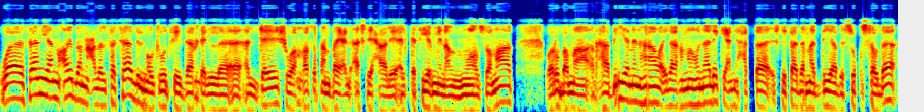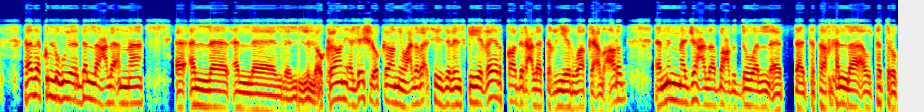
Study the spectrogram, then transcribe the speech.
وثانيا أيضا على الفساد الموجود في داخل الجيش وخاصة بيع الأسلحة للكثير من المنظمات وربما إرهابية منها وإلى ما هنالك يعني حتى استفادة مادية بالسوق السوداء. هذا كله دل على أن آه، الأوكراني الجيش الأوكراني وعلى رأسه زيلينسكي غير قادر على تغيير واقع الأرض آه، مما جعل بعض الدول آه، تتخلى أو تترك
